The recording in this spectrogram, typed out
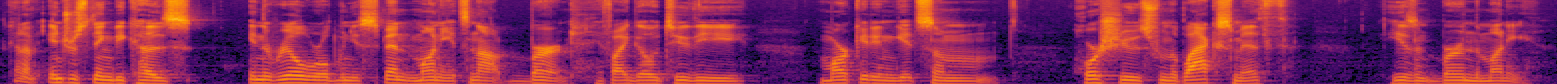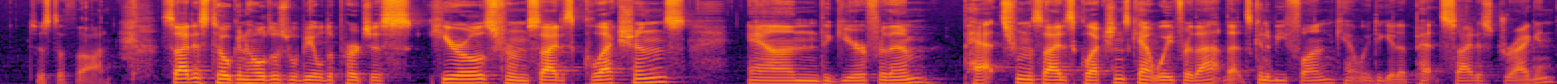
It's kind of interesting because in the real world, when you spend money, it's not burnt. If I go to the market and get some horseshoes from the blacksmith, he doesn't burn the money. Just a thought. Sidus token holders will be able to purchase heroes from Sidus collections and the gear for them. Pets from the Sidus collections. Can't wait for that. That's going to be fun. Can't wait to get a pet Sidus dragon.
